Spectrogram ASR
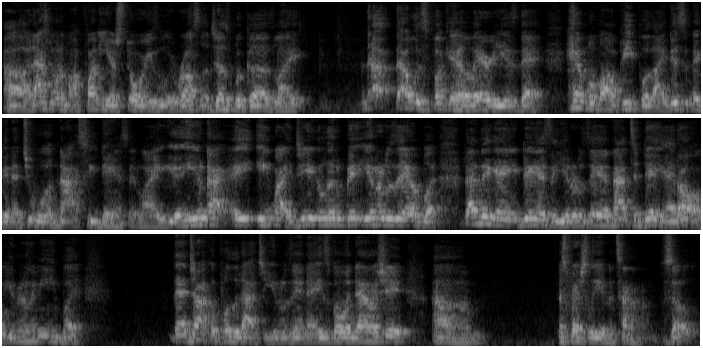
Uh, that's one of my funnier stories with Russell, just because like that, that was fucking hilarious. That him of all people, like this nigga that you will not see dancing. Like you not, he, he might jig a little bit, you know what I'm saying, but that nigga ain't dancing. You know what I'm saying? Not today at all. You know what I mean? But that Joc will pull it out you. You know what I'm saying? That he's going down shit. Um, especially in the time. So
